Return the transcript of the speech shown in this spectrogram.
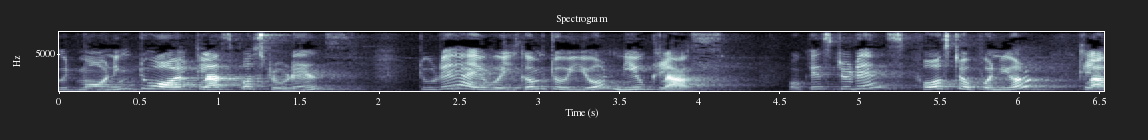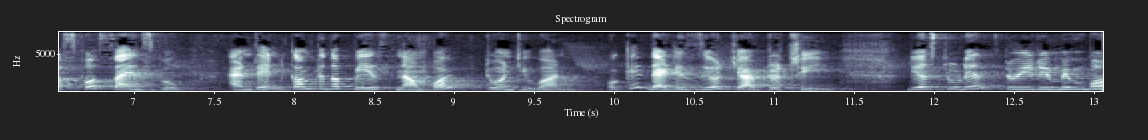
Good morning to all class 4 students. Today I welcome to your new class. Okay students, first open your class 4 science book and then come to the page number 21. Okay, that is your chapter 3. Dear students, do you remember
